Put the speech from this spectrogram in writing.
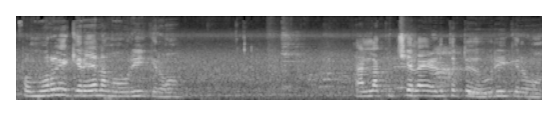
இப்போ முருங்கைக்கீரையை நம்ம உரிக்கிறோம் நல்லா குச்சியெல்லாம் எடுத்துட்டு உரிக்கிறோம்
